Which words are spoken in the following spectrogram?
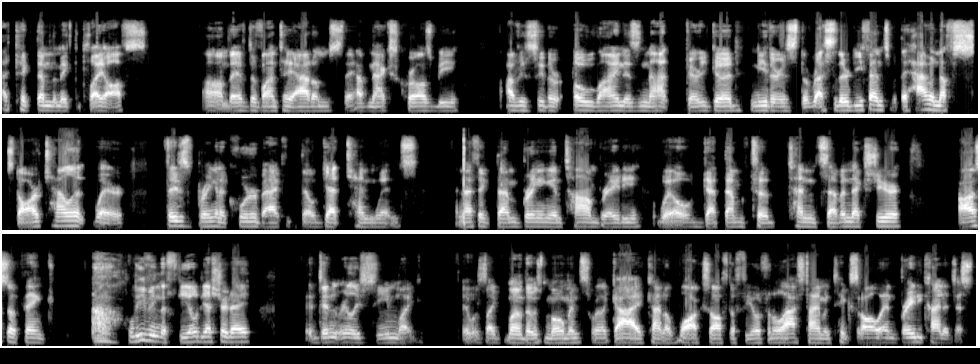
I picked them to make the playoffs. Um, they have Davante Adams. They have Maxx Crosby. Obviously, their O line is not very good. Neither is the rest of their defense, but they have enough star talent where they just bring in a quarterback, they'll get 10 wins. And I think them bringing in Tom Brady will get them to 10 7 next year. I also think uh, leaving the field yesterday, it didn't really seem like it was like one of those moments where the guy kind of walks off the field for the last time and takes it all in. Brady kind of just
